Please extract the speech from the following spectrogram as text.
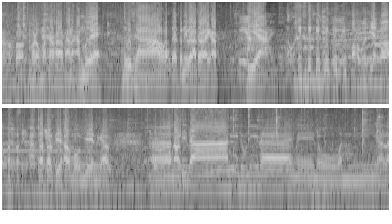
เราก็มาลงมาทานอาหารมื้อเลยมื้อเช้าครับ แต่ตอนนี้เวลาเท่าไหร่ครับเที่ยงเที่ยงพอเขาเมื่อเที่ยงก็สี่ห้าโมงเย็นสี่ห้าโมงเย็นครับอ่าน้องธิดานี่ดูนี่เลย เมนูวันนี้อะไร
